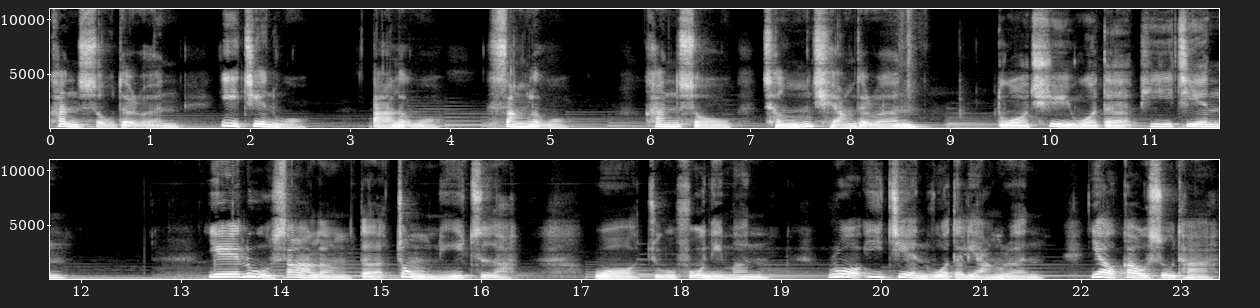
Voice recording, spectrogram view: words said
看守的人遇见我，打了我，伤了我。看守城墙的人夺去我的披肩。耶路撒冷的众女子啊，我嘱咐你们。若遇见我的良人，要告诉他，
